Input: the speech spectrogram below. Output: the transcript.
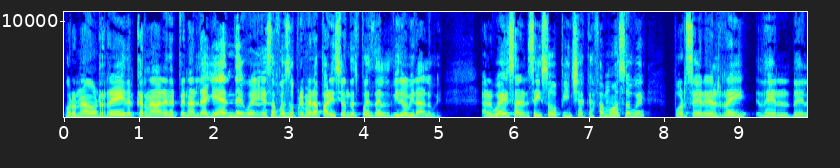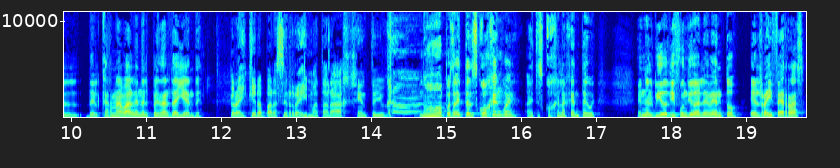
coronado rey del carnaval en el penal de Allende, güey. Esa fue su primera aparición después del video viral, güey. Al güey se hizo pinche acá famoso, güey, por ser el rey del, del, del carnaval en el penal de Allende. Pero ahí que era para ser rey, matar a gente, yo creo. No, pues ahí te escogen, güey. Ahí te escoge la gente, güey. En el video difundido del evento, el rey Ferraz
